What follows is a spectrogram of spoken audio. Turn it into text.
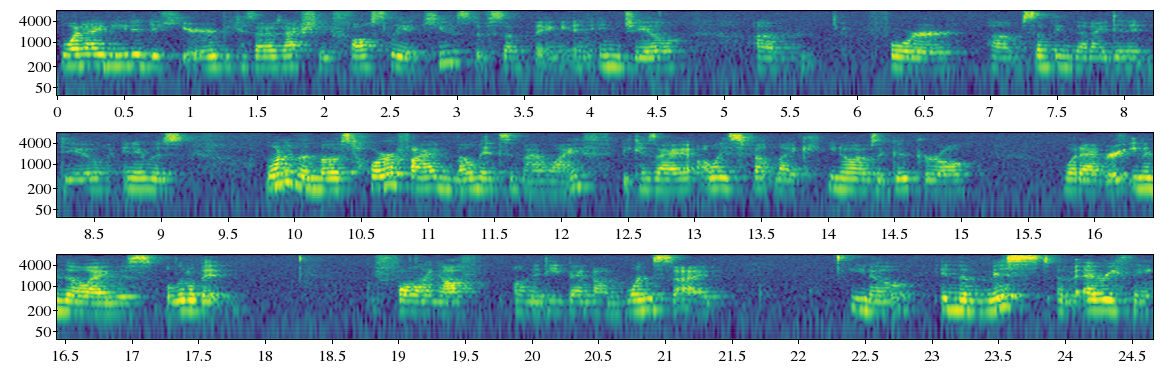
what I needed to hear because I was actually falsely accused of something and in jail um, for um, something that I didn't do, and it was one of the most horrifying moments in my life because I always felt like you know I was a good girl, whatever, even though I was a little bit falling off on the deep end on one side. You know, in the midst of everything,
